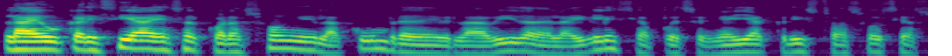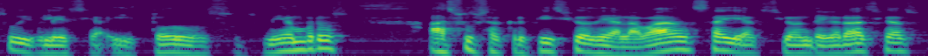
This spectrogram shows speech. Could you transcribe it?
La Eucaristía es el corazón y la cumbre de la vida de la iglesia, pues en ella Cristo asocia a su iglesia y todos sus miembros a su sacrificio de alabanza y acción de gracias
